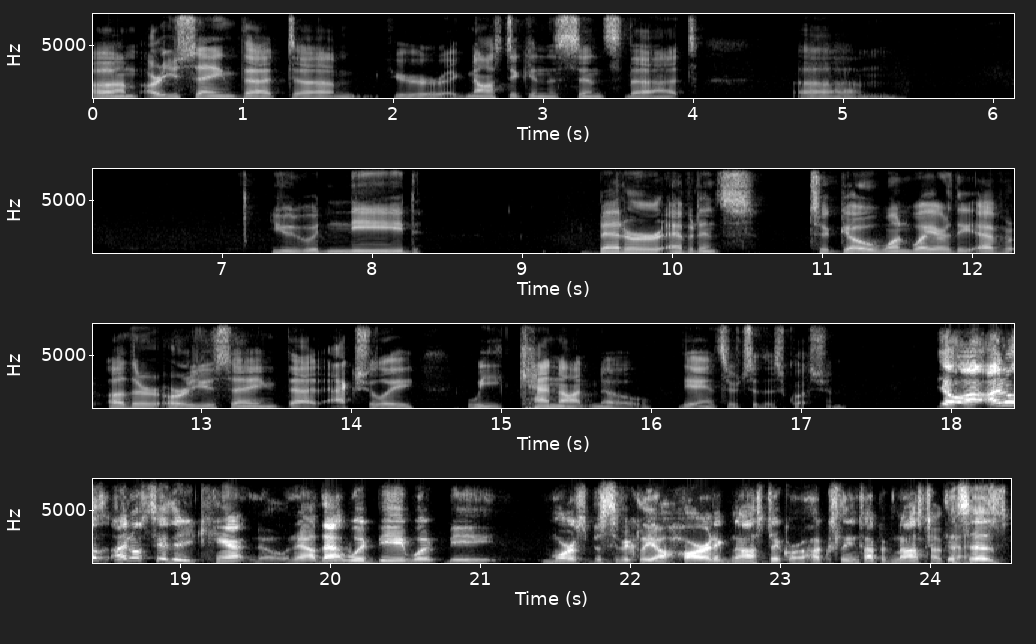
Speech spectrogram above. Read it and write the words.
um, Are you saying that um, you're agnostic in the sense that um, you would need better evidence to go one way or the ev- other? Or are you saying that actually we cannot know the answer to this question? Yeah, I, I don't. I don't say that you can't know. Now that would be what be more specifically a hard agnostic or a Huxleyan type agnostic okay. that says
